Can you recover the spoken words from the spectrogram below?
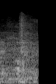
Wonderful.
